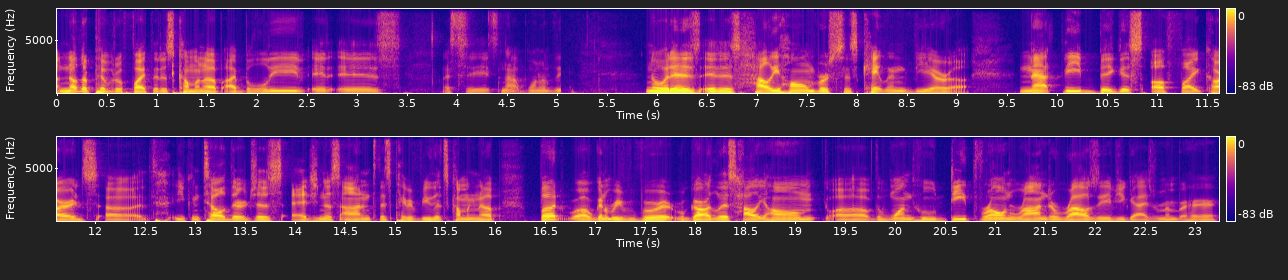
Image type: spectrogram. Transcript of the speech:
another pivotal fight that is coming up. I believe it is. Let's see. It's not one of the. No, it is. It is Holly Holm versus Ketlen Vieira. Not the biggest of fight cards. Uh, you can tell they're just edging us on into this pay per view that's coming up. But uh, we're going to review it regardless. Holly Holm, uh, the one who dethroned Ronda Rousey, if you guys remember her.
